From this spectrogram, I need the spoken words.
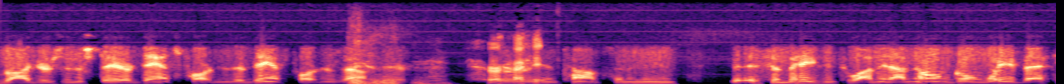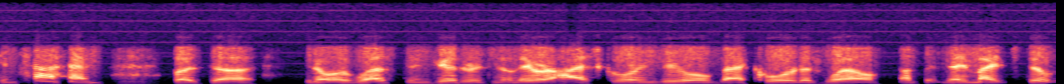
Rogers and Astaire dance partners. They're dance partners out there, right. and Thompson. I mean, it's amazing to. I mean, I know I'm going way back in time, but uh, you know, West and Goodrich, you know, they were a high scoring duo backcourt as well. I think they might still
